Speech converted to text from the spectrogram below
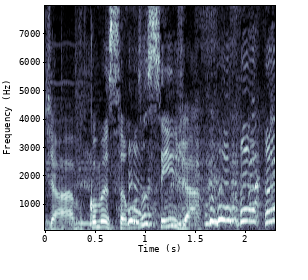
Já começamos assim, já.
